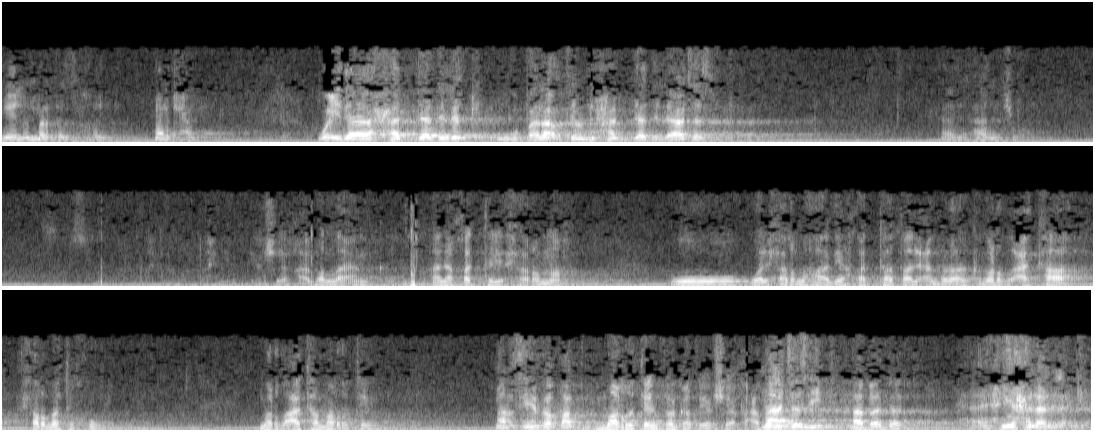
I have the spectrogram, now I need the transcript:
هي المركز الخيري ما لك حق. وإذا حدد لك وبلغت المحدد لا تزد. هذا هذا الجواب. يا شيخ عبد الله عنك. أنا أخذت لي حرمة. والحرمة هذه أخذتها طال عمرك مرضعتها. حرمة أخوي. مرضعتها مرتين. مرتين فقط؟ مرتين فقط يا شيخ. عبد ما. تزيد. أبدا. هي حلال لك.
